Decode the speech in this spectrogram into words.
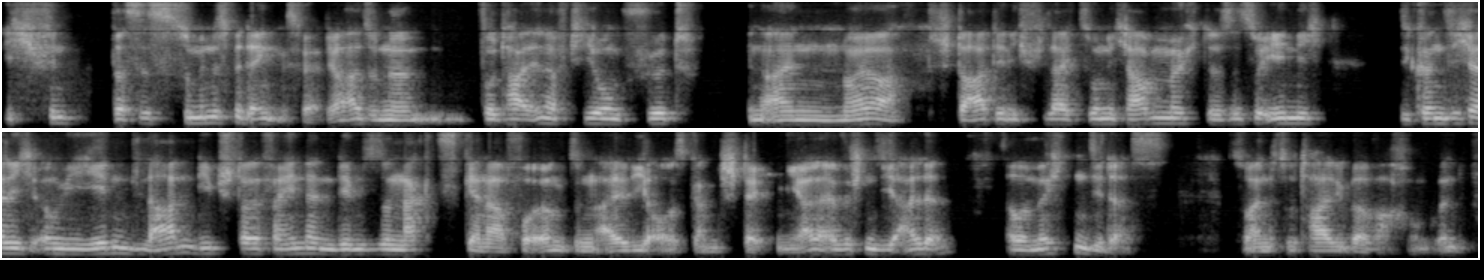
Ich finde, das ist zumindest bedenkenswert. Ja? Also eine Totalinhaftierung führt in einen neuer Staat, den ich vielleicht so nicht haben möchte. Das ist so ähnlich. Sie können sicherlich irgendwie jeden Ladendiebstahl verhindern, indem Sie so einen Nacktscanner vor irgendeinem Aldi-Ausgang stecken. Ja, da erwischen Sie alle. Aber möchten Sie das? So eine Totalüberwachung. Und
